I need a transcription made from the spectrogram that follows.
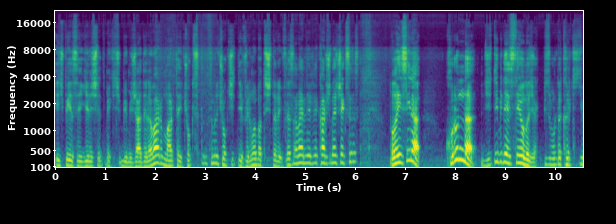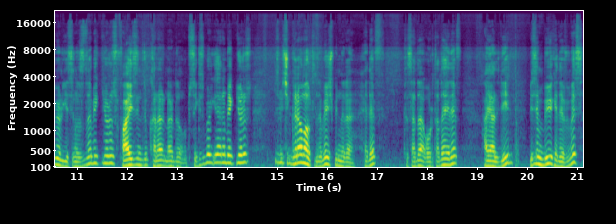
İç piyasayı genişletmek için bir mücadele var. Mart ayı çok sıkıntılı, çok ciddi firma batışları, iflas haberleriyle karşılaşacaksınız. Dolayısıyla kurun da ciddi bir desteği olacak. Biz burada 42 bölgesini hızla bekliyoruz. Faiz indirim kararlarından 38 bölgelerini bekliyoruz. Bizim için gram altında 5000 lira hedef. Kısada ortada hedef. Hayal değil. Bizim büyük hedefimiz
